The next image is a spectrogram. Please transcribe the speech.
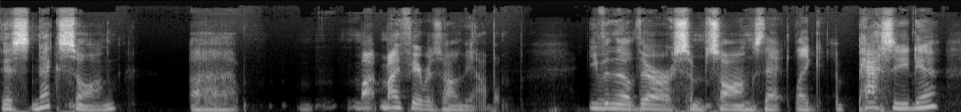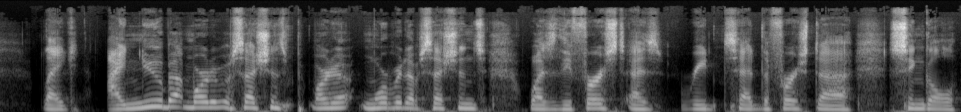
this next song uh my, my favorite song on the album even though there are some songs that like pasadena like i knew about morbid obsessions morbid, obsessions was the first as reed said the first uh single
